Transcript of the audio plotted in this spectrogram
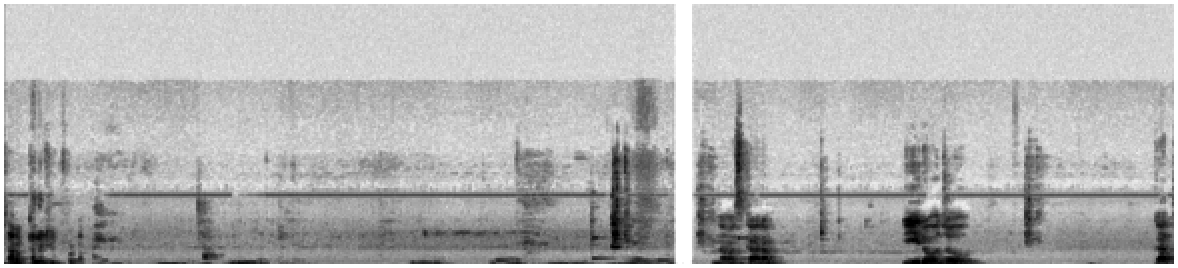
సార్ ఒక్క నిమిషం ఫోటో. నమస్కారం. ఈరోజు గత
